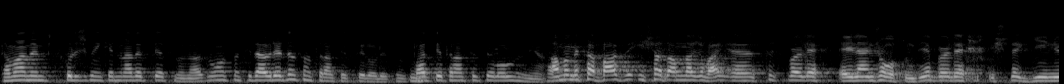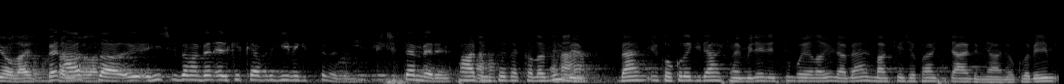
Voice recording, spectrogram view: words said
Tamamen psikolojik ve kendini adapte etmen lazım. Ondan sonra tedavilerden sonra transseksüel oluyorsun. Pat diye transseksüel olunmuyor. Ama mesela bazı iş adamları var, e, sırf böyle eğlence olsun diye böyle işte giyiniyorlar, Ben kuşanıyorlar. asla, e, hiçbir zaman ben erkek kıyafeti giymek istemedim. Küçükten beri. Pardon Aha. söze kalabilir Aha. miyim? Ben ilkokula giderken bile resim boyalarıyla ben makyaj yapar giderdim yani okula. Benim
